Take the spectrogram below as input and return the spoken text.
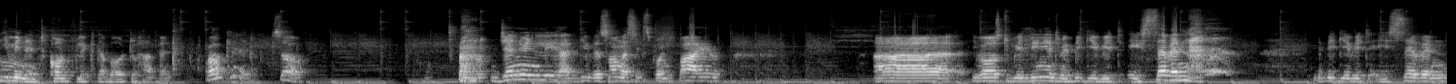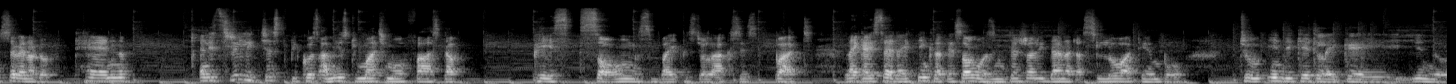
imminent conflict about to happen. Okay so genuinely i'd give the song a 6.5 uh, if i was to be lenient maybe give it a 7 maybe give it a 7 7 out of 10 and it's really just because i'm used to much more faster paced songs by Crystal Axis, but like I said, I think that the song was intentionally done at a slower tempo to indicate like a you know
